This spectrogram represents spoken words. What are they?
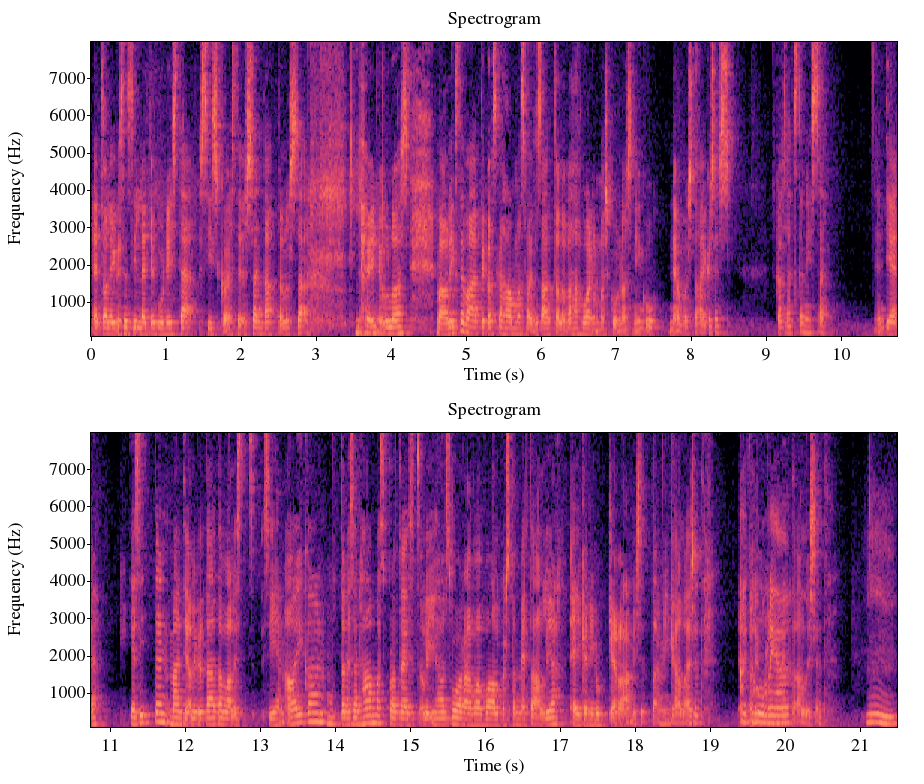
Että oliko se sillä, että joku niistä siskoista jossain tappelussa löi ne ulos. Vai oliko se vaan, että koska hammashoito saattaa olla vähän huonommassa kunnossa niin kuin neuvostoaikaisessa Kazakstanissa. En tiedä. Ja sitten, mä en tiedä oliko tämä tavallista siihen aikaan, mutta ne sen hammasproteesit oli ihan suoraan vaan valkoista metallia, eikä niinku keraamiset tai minkäänlaiset Aika hurjaa. metalliset. Hmm.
